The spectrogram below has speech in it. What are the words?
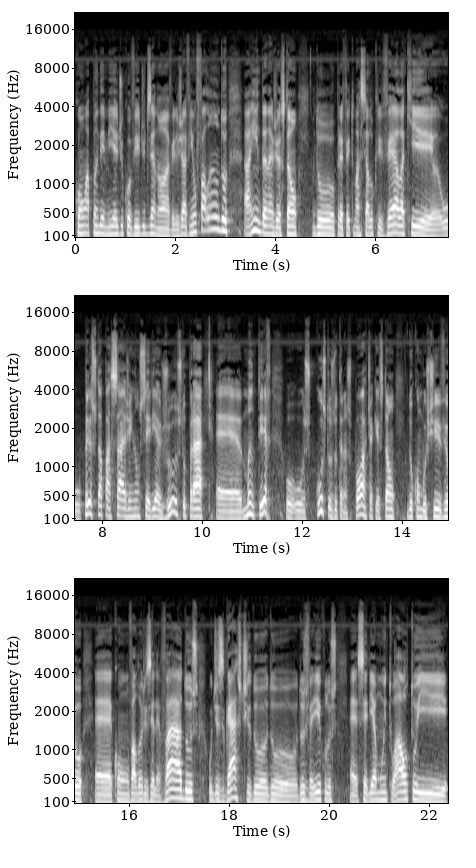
com a pandemia de Covid-19. Eles já vinham falando ainda na gestão do prefeito Marcelo Crivella que o preço da passagem não seria justo para é, manter o, os custos do transporte, a questão do combustível é, com valores elevados, o desgaste do, do, dos veículos é, seria muito alto e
